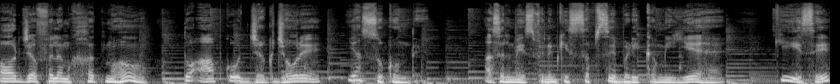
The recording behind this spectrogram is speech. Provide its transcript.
और जब फ़िल्म खत्म हो तो आपको झकझोरे या सुकून दे। असल में इस फ़िल्म की सबसे बड़ी कमी यह है कि इसे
